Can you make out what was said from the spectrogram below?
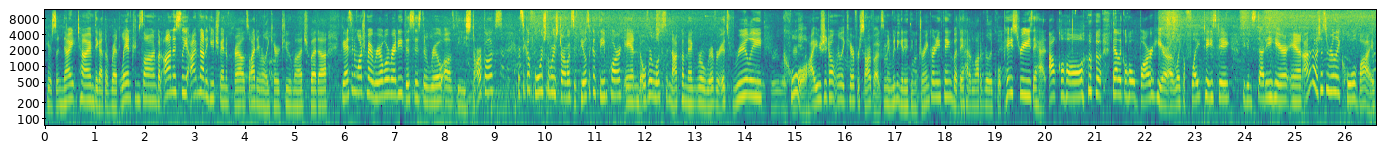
Here's the nighttime. They got the red lanterns on, but honestly, I'm not a huge fan of crowds, so I didn't really care too much. But uh, if you guys didn't watch my reel already, this is the reel of the Starbucks. It's like a four-story Starbucks. It feels like a theme park and it overlooks the Nakameguro River. It's really cool. I usually don't really care for Starbucks. I mean, we didn't get anything to drink or anything, but they had a lot of really cool pastries. They had alcohol. they had like a whole bar here, uh, like a flight tasting. You can study here, and I don't know. It's just a really cool vibe.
